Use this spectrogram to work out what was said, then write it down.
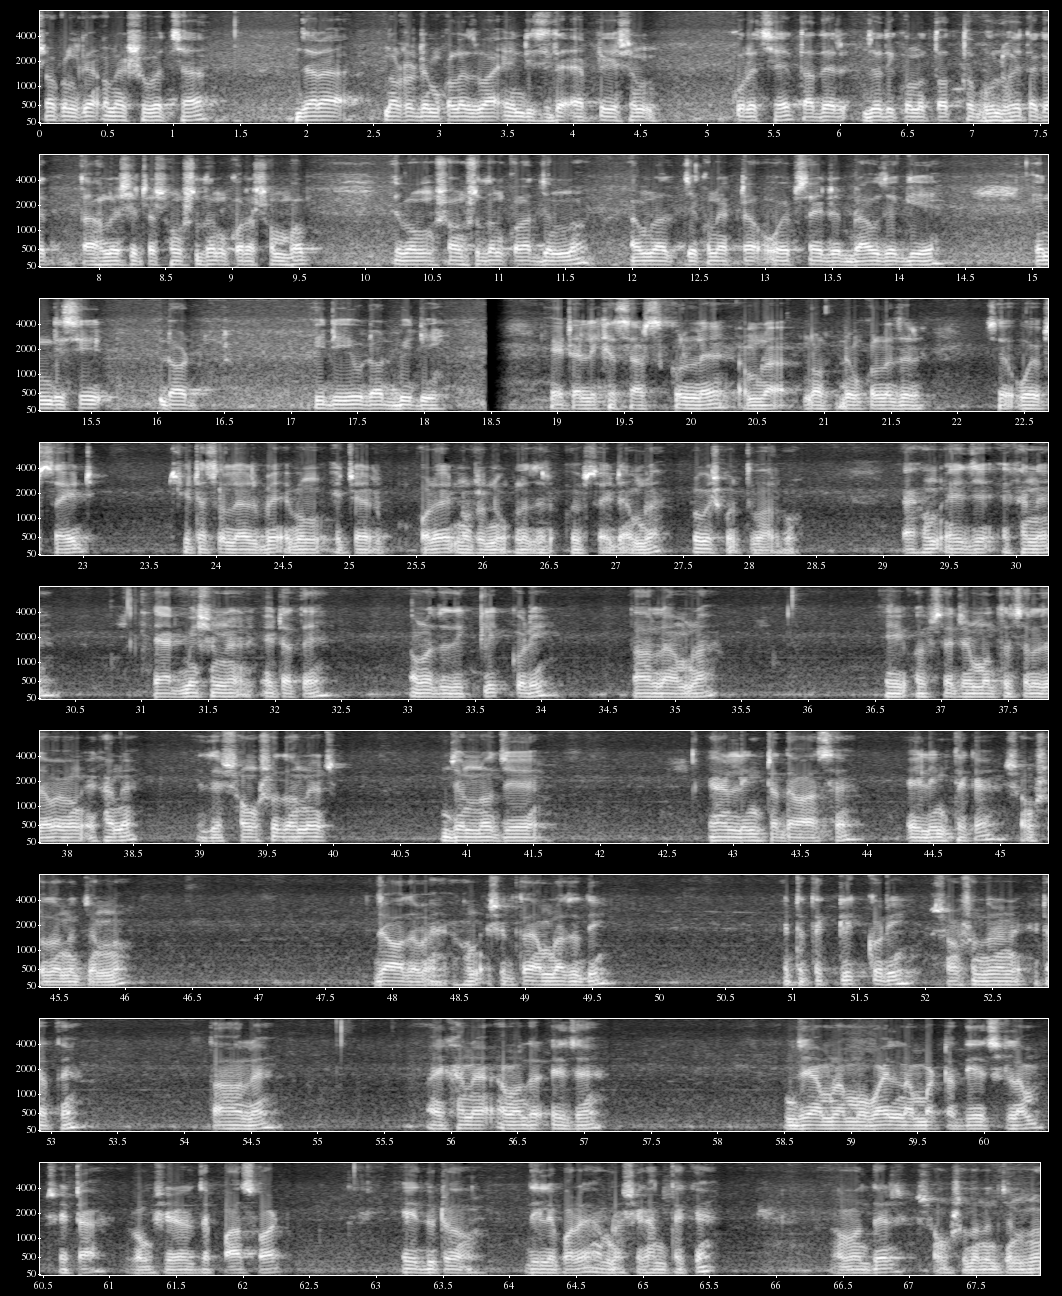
সকলকে অনেক শুভেচ্ছা। যারা নটরডেম কলেজ বা এনডিসিতে অ্যাপ্লিকেশন করেছে, তাদের যদি কোনো তথ্য ভুল হয়ে থাকে, তাহলে সেটা সংশোধন করা সম্ভব এবং সংশোধন করার জন্য আমরা যে কোনো একটা ওয়েবসাইটের ব্রাউজে গিয়ে NDC dot EDU dot BD এটা লিখে সার্চ করলে আমরা নটরডেম কলেজের যে ওয়েবসাইট সেটা চলে আসবে এবং এটার পরে নটরডেম কলেজের ওয়েবসাইটে আমরা প্রবেশ করতে পারব। এখন এই যে এখানে অ্যাডমিশনের এটাতে আমরা যদি ক্লিক করি, তাহলে আমরা এই ওয়েবসাইটের মধ্যে চলে যাব এবং এখানে এই যে সংশোধনের জন্য যে এখানে লিঙ্কটা দেওয়া আছে, এই লিঙ্ক থেকে সংশোধনের জন্য যাওয়া যাবে। এখন সেটাতে আমরা যদি এটাতে ক্লিক করি, সংশোধনের এটাতে, তাহলে এখানে আমাদের এই যে যে আমরা মোবাইল নাম্বারটা দিয়েছিলাম সেটা এবং সেটার যে পাসওয়ার্ড, এই দুটো দিলে পরে আমরা সেখান থেকে আমাদের সংশোধনের জন্য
